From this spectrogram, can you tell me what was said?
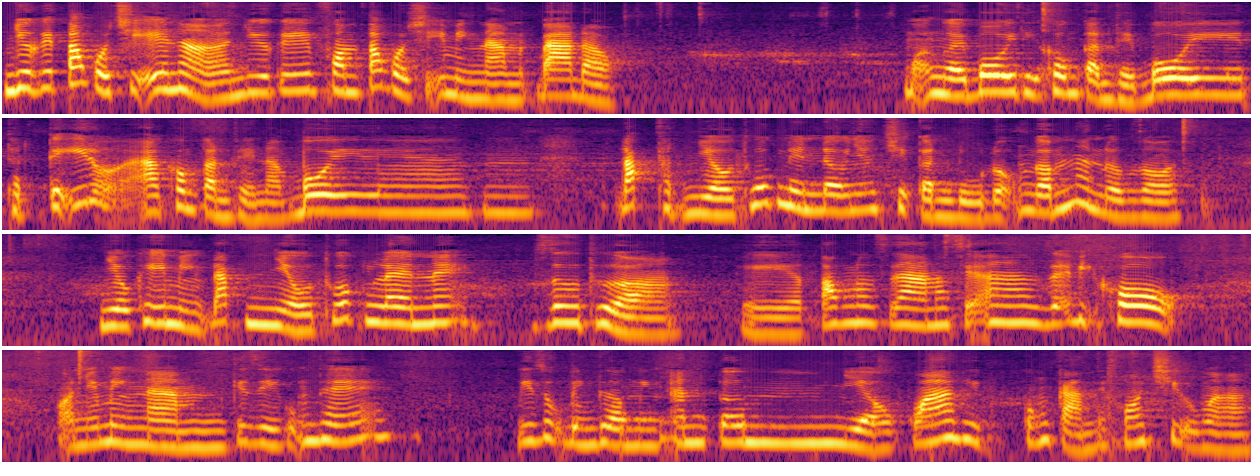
Như cái tóc của chị ấy là như cái form tóc của chị mình làm được ba đầu. Mọi người bôi thì không cần phải bôi thật kỹ đâu à không cần phải là bôi đắp thật nhiều thuốc lên đâu nhá chỉ cần đủ độ ngấm là được rồi. Nhiều khi mình đắp nhiều thuốc lên ấy dư thừa thì tóc nó ra nó sẽ dễ bị khô. Còn như mình làm cái gì cũng thế ví dụ bình thường mình ăn cơm nhiều quá thì cũng cảm thấy khó chịu mà.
